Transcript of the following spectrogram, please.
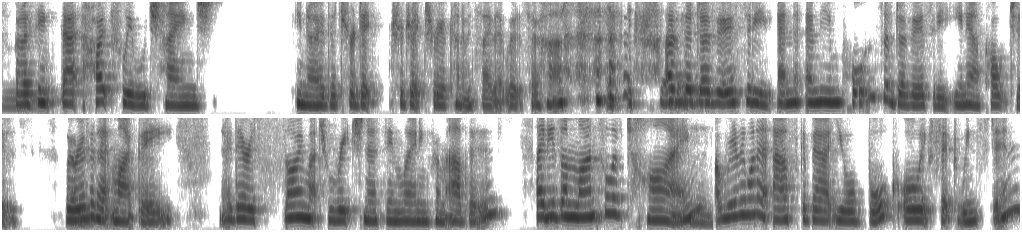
Mm. But I mm. think that hopefully will change you know the traje- trajectory i can't even say that word so hard of the diversity and and the importance of diversity in our cultures wherever that might be. You know, there is so much richness in learning from others. Ladies, I'm mindful of time. Mm. I really want to ask about your book, All Except Winston.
